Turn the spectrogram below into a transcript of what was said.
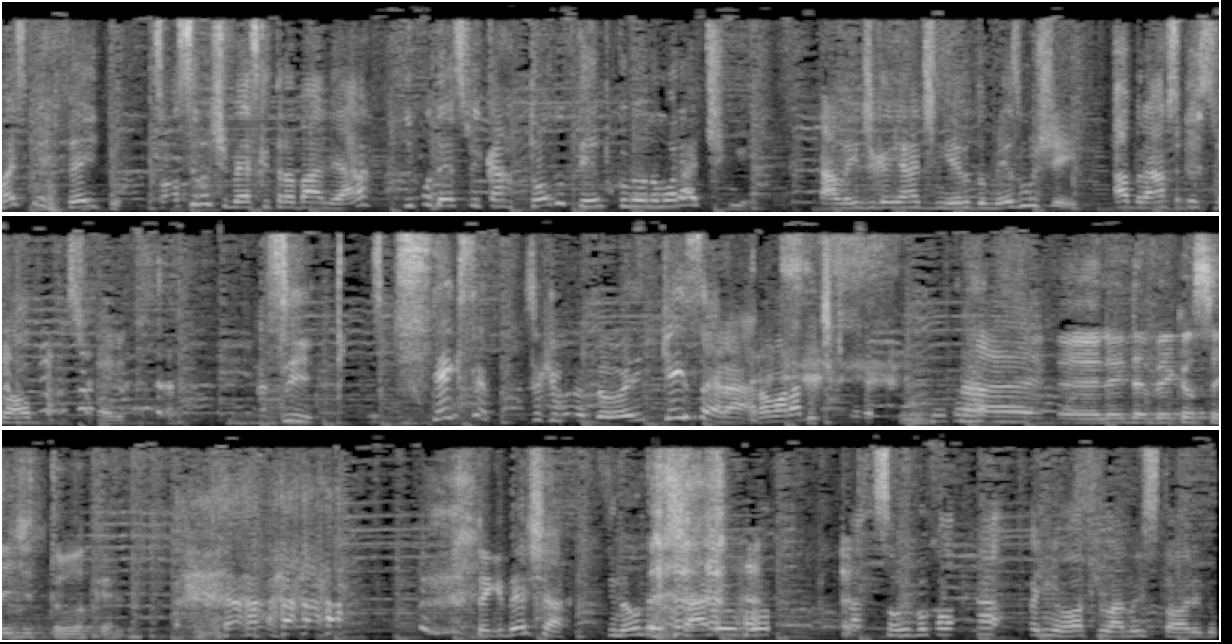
Mas perfeito só se não tivesse que trabalhar e pudesse ficar todo o tempo com meu namoradinho. Além de ganhar dinheiro do mesmo jeito. Abraço, pessoal. Boas férias. Assim, quem que você que mandou, hein? Quem será? Namorado de quem? Ai, velho, ainda bem que eu sou editor, cara. Tem que deixar. Se não deixar, eu vou ação e vou colocar em off lá no story do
